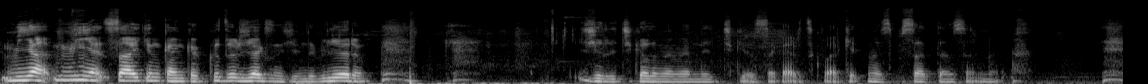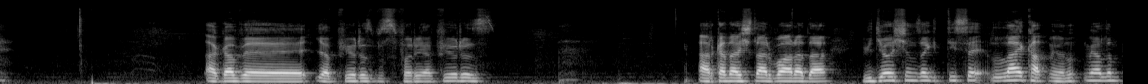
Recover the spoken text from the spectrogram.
Mia, Mia sakin kanka kuduracaksın şimdi biliyorum. Şöyle çıkalım hemen ne çıkıyorsak artık fark etmez bu saatten sonra. Aga be yapıyoruz bu sporu yapıyoruz. Arkadaşlar bu arada video hoşunuza gittiyse like atmayı unutmayalım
